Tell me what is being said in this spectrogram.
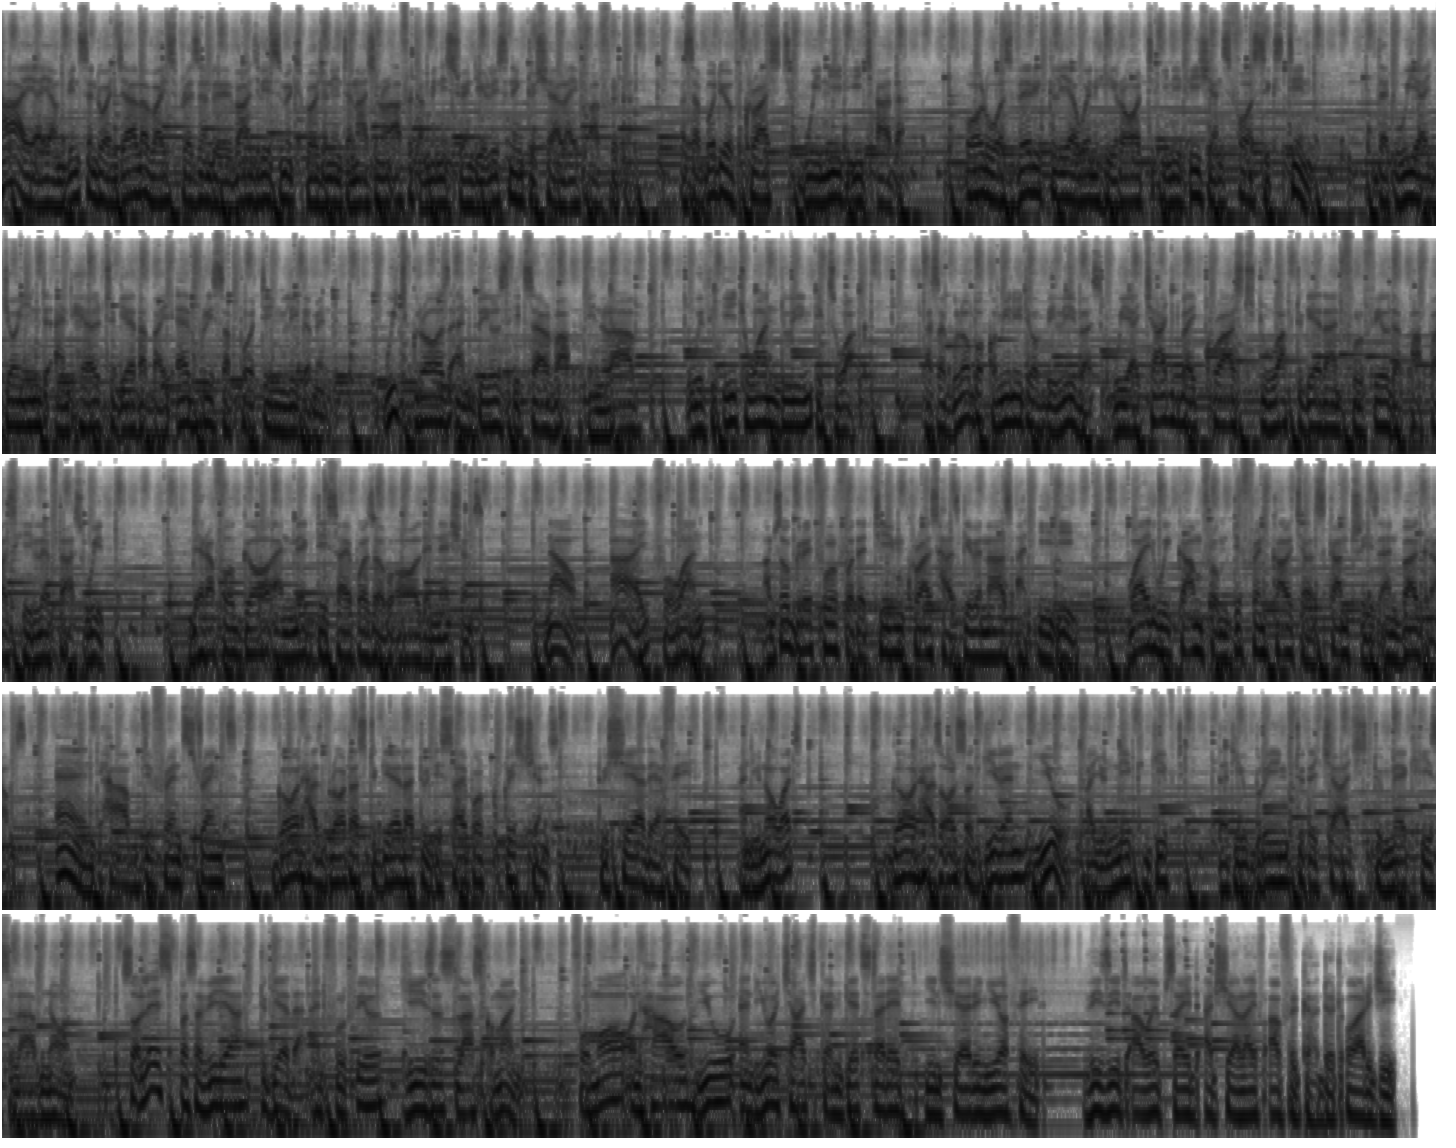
Hi, I am Vincent Wanjala, Vice President of Evangelism Explosion International Africa Ministry, and you're listening to Share Life Africa. As a body of Christ, we need each other. Paul was very clear when he wrote in Ephesians 4:16 that we are joined and held together by every supporting ligament, which grows and builds itself up in love, with each one doing its work. As a global community of believers, we are charged by Christ to work together and fulfill the purpose He left us with. Therefore, go and make disciples of all the nations. Now, I, for one, am so grateful for the team Christ has given us at EE. While we come from different cultures, countries, and backgrounds, and have different strengths, God has brought us together to disciple Christians to share their faith. And you know what? God has also given you a unique gift that you bring to the church to make His love known. So let's persevere together and fulfill Jesus' last command. For more on how you and your church can get started in sharing your faith, visit our website at sharelifeafrica.org.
